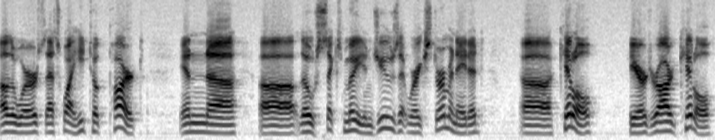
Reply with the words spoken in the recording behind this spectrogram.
In other words, that's why he took part in uh, uh, those six million Jews that were exterminated. Uh, Kittel, here, Gerard Kittel,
